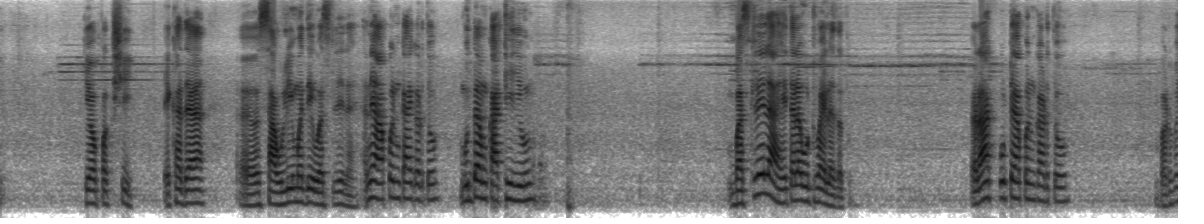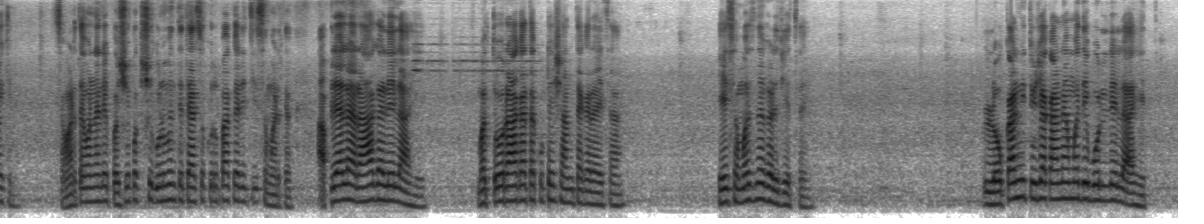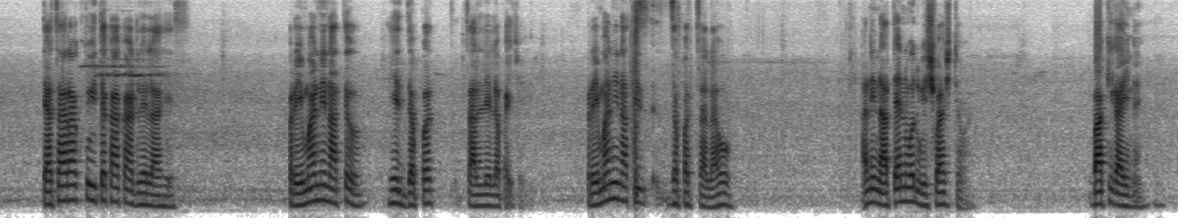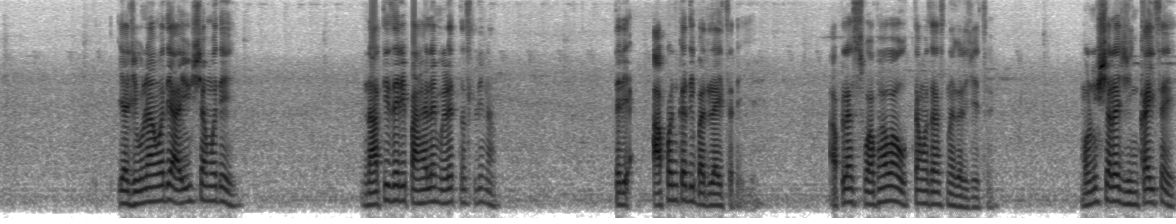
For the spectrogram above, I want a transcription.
किंवा पक्षी एखाद्या सावलीमध्ये वसलेला आहे आणि आपण काय करतो? मुद्दाम काठी घेऊन बसलेला आहे त्याला उठवायला जातो. राग कुठे आपण काढतो? बरोबर की नाही? समर्थ म्हणाले पशुपक्षी गुणवंत त्याचं कृपा करायची समर्थ. आपल्याला राग आलेला आहे. मग तो राग आता कुठे शांत करायचा? हे समजणं गरजेचं आहे. लोकांनी तुझ्या कानामध्ये बोललेलं आहेत. त्याचा राग तू इथं का काढलेला आहेस? प्रेमाने नातं हे जपत चाललेलं पाहिजे. प्रेमाने नाते जपत चाला हो. आणि नात्यांवर विश्वास ठेवा. बाकी काही नाही. या जीवनामध्ये आयुष्यामध्ये नाती जरी पाहायला मिळत नसली ना तरी आपण कधी बदलायचं नाही आहे आपला स्वभाव हा उत्तमचा असणं गरजेचं आहे. मनुष्याला जिंकायचं आहे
